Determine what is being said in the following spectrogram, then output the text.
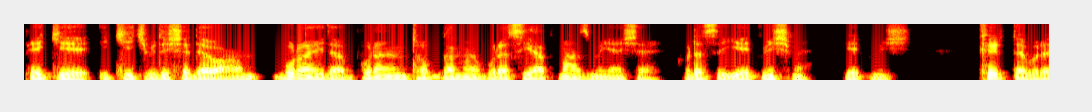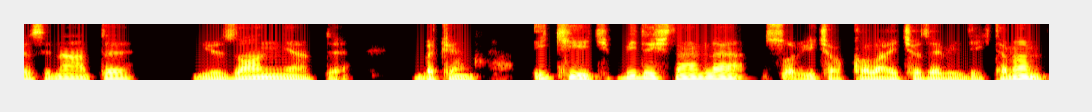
Peki iki iç bir dışa devam. Burayla buranın toplamı burası yapmaz mı gençler? Burası 70 mi? 70. 40 da burası ne yaptı? 110 yaptı. Bakın iki iç bir dışlarla soruyu çok kolay çözebildik tamam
